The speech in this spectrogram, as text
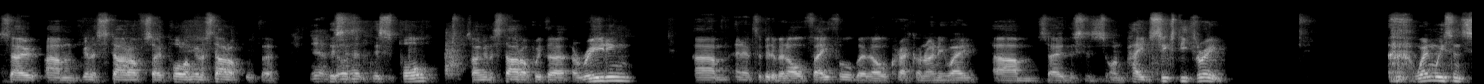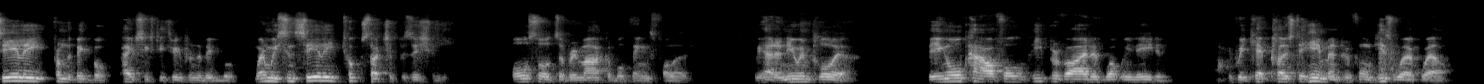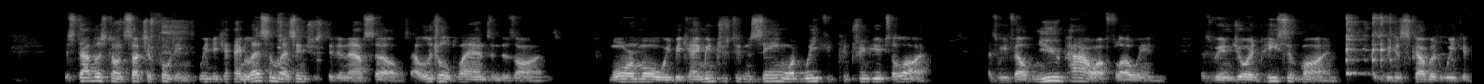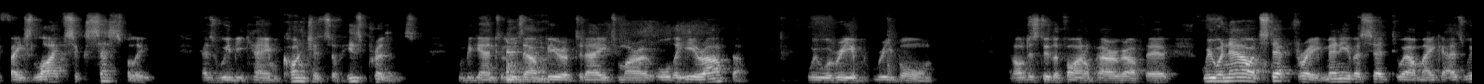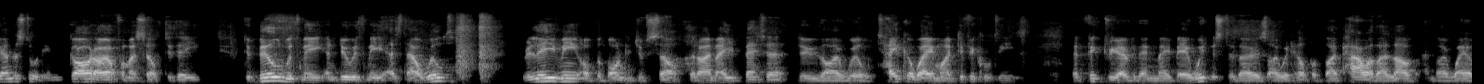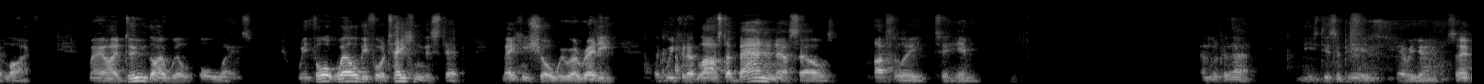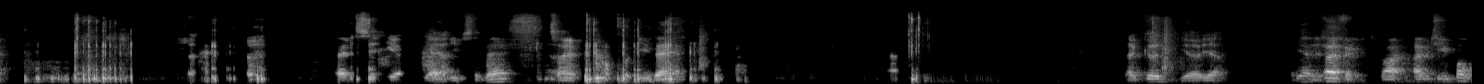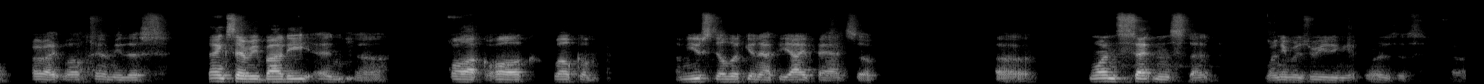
So I'm going to start off. So Paul, I'm going to start off with a. Yeah, This is ahead. this is Paul. So I'm going to start off with a, a reading, um, and it's a bit of an old faithful, but I'll crack on anyway. Um, so this is on page 63. When we sincerely, from the big book, page 63 from the big book, when we sincerely took such a position, all sorts of remarkable things followed. We had a new employer. Being all powerful, he provided what we needed. If we kept close to him and performed his work well, Established on such a footing, we became less and less interested in ourselves, our little plans and designs. More and more, we became interested in seeing what we could contribute to life as we felt new power flow in, as we enjoyed peace of mind, as we discovered we could face life successfully, as we became conscious of His presence. We began to lose our fear of today, tomorrow, or the hereafter. We were re- reborn. And I'll just do the final paragraph there. We were now at step three. Many of us said to our Maker, as we understood him, God, I offer myself to thee to build with me and do with me as thou wilt. Relieve me of the bondage of self that I may better do thy will. Take away my difficulties, that victory over them may bear witness to those I would help of thy power, thy love, and thy way of life. May I do thy will always. We thought well before taking this step, making sure we were ready, that we could at last abandon ourselves utterly to him. And look at that. He's disappeared. There we go. So, to sit here. yeah, you sit there. So I'll put you there. That good? Yeah, yeah. Yeah, perfect. Right, over to you, Paul. All right, well, hand me this. Thanks, everybody, and uh, Paul Alcoholic, welcome. I'm used to looking at the iPad, so uh, one sentence that when he was reading it, where is this? Uh,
